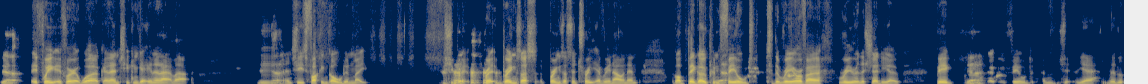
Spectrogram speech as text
yeah, if we if we're at work, and then she can get in and out of that, yeah. and she's fucking golden, mate. She br- br- brings us brings us a treat every now and then. We've got a big open Yeah. field to the rear of our rear of the shedio, big yeah. open field, and she, yeah, the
